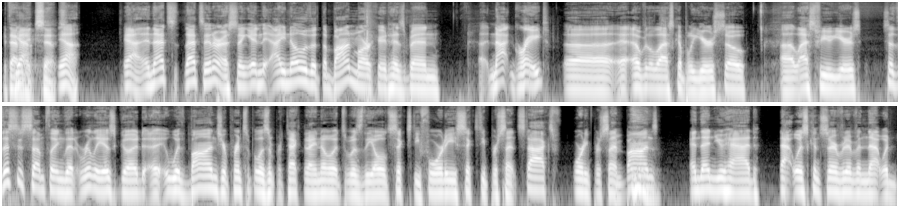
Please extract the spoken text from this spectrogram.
If that yeah. makes sense. Yeah. Yeah, and that's that's interesting. And I know that the bond market has been uh, not great uh, over the last couple of years. So, uh, last few years. So this is something that really is good. Uh, with bonds, your principal isn't protected. I know it was the old 60 40, 60% stocks, 40% bonds. and then you had that was conservative, and that would,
